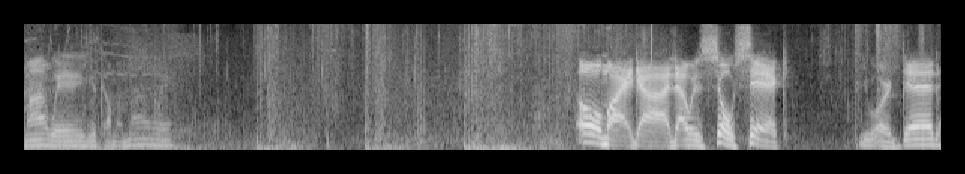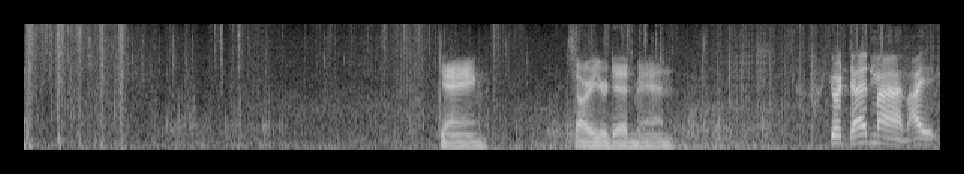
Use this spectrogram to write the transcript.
my way, you're coming my way. Oh my god, that was so sick. You are dead. Dang. Sorry you're dead, man. You're dead, man. I you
